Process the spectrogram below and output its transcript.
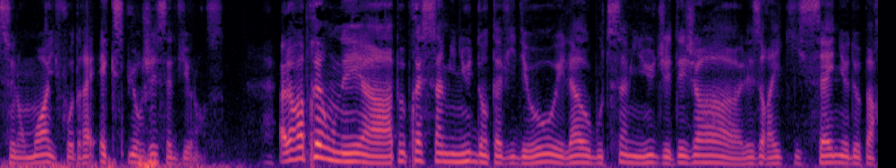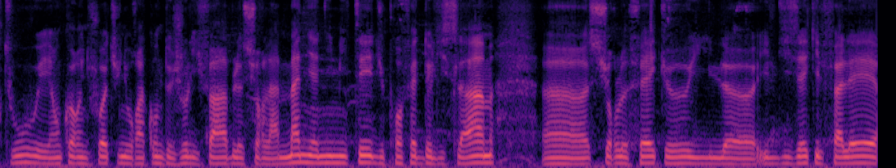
selon moi il faudrait expurger cette violence. Alors après, on est à à peu près 5 minutes dans ta vidéo, et là, au bout de 5 minutes, j'ai déjà euh, les oreilles qui saignent de partout, et encore une fois, tu nous racontes de jolies fables sur la magnanimité du prophète de l'islam, euh, sur le fait qu'il euh, il disait qu'il fallait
